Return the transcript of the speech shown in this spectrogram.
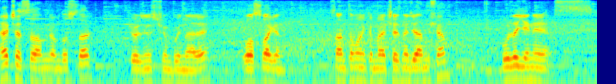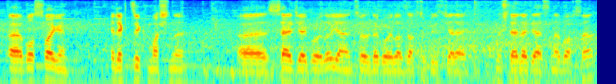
Hər kəs salamlayıram dostlar. Gördüyünüz kimi bu günləri Volkswagen Santa Monica mərkəzinə gəlmişəm. Burada yeni ə, Volkswagen elektrik maşını ə, sərgiyə qoyulur. Yəni çöldə qoyulacaq ki, biz gələk, müştərilər gəlsinlər, baxsın.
